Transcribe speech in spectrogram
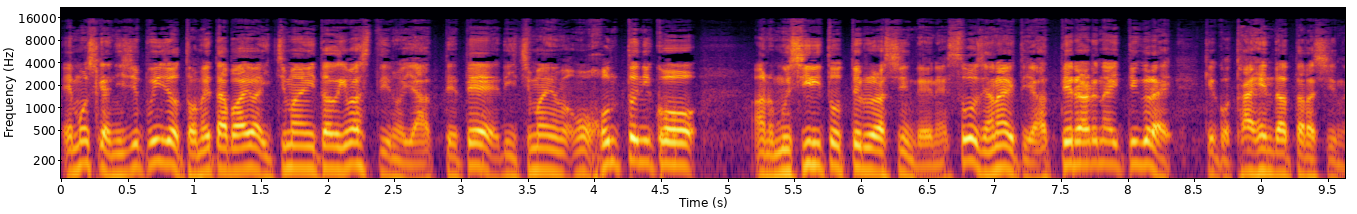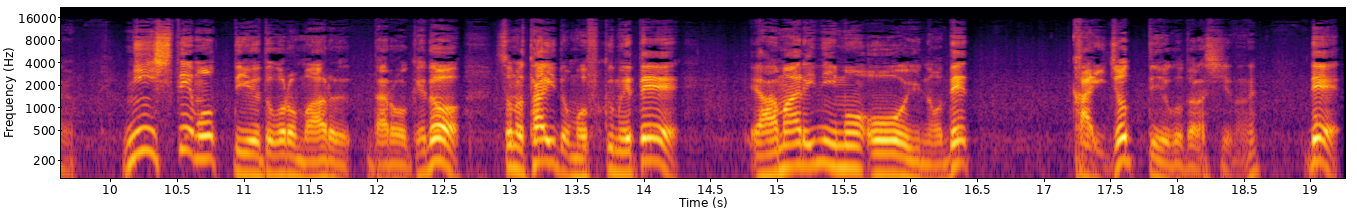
え、もしくは20分以上止めた場合は1万円いただきますっていうのをやってて、で、1万円もう本当にこう、あの、むしり取ってるらしいんだよね。そうじゃないとやってられないっていうぐらい結構大変だったらしいのよ。にしてもっていうところもあるだろうけど、その態度も含めて、あまりにも多いので、解除っていうことらしいのね。で、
